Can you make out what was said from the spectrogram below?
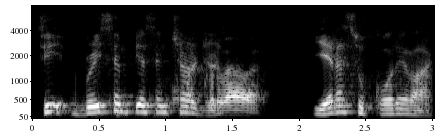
Sí, Breeze empieza en Chargers, y era su coreback.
